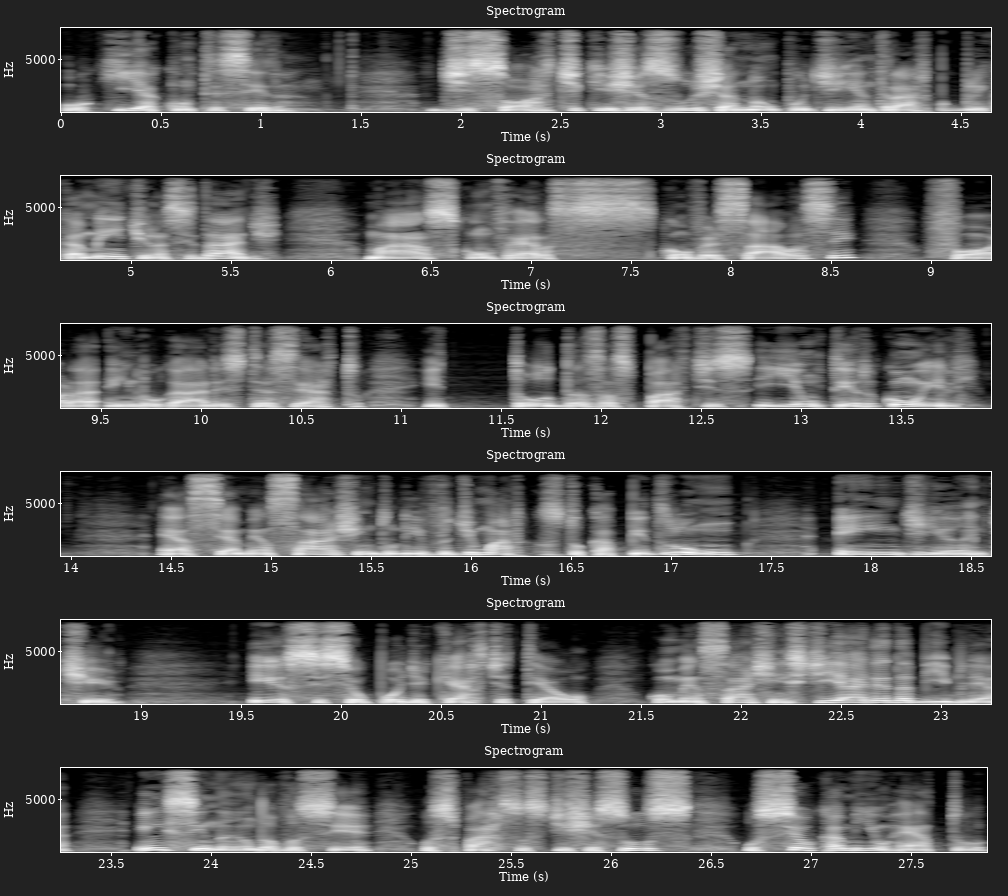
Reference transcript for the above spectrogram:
o que acontecera. De sorte que Jesus já não podia entrar publicamente na cidade, mas conversava-se fora em lugares desertos e todas as partes iam ter com ele. Essa é a mensagem do livro de Marcos, do capítulo 1 em diante esse seu podcast TEL, com mensagens diárias da Bíblia, ensinando a você os passos de Jesus, o seu caminho reto,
